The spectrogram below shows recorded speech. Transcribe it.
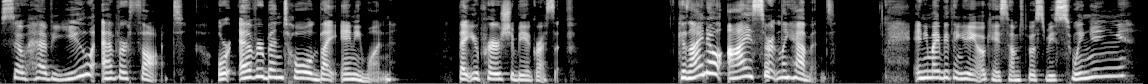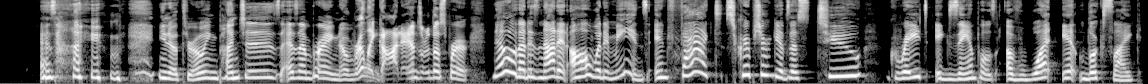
so have you ever thought or ever been told by anyone that your prayers should be aggressive? Because I know I certainly haven't. And you might be thinking, okay, so I'm supposed to be swinging as I'm, you know, throwing punches as I'm praying. No, really, God, answer this prayer. No, that is not at all what it means. In fact, scripture gives us two great examples of what it looks like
